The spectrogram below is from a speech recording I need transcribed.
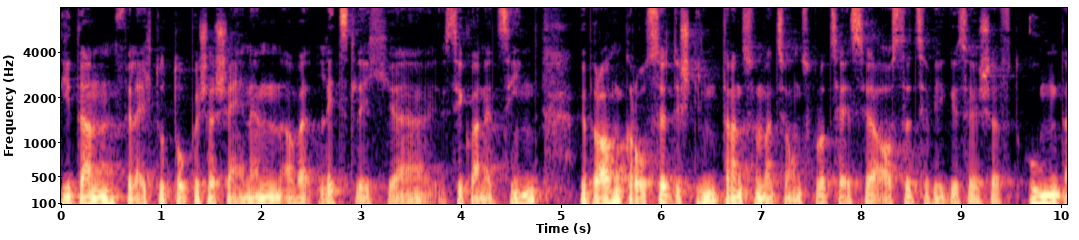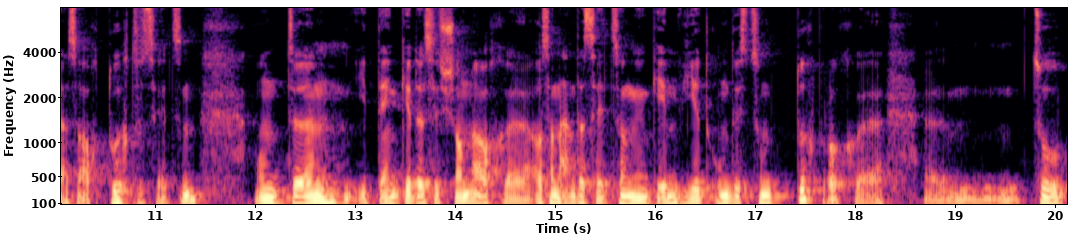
die dann vielleicht utopisch erscheinen, aber letztlich äh, sie gar nicht sind. Wir brauchen große, das stimmt, Transformationsprozesse aus der Zivilgesellschaft, um das auch durchzusetzen. Und ähm, ich denke, dass es schon auch äh, Auseinandersetzungen geben wird, um das zum Durchbruch äh, äh, zu,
